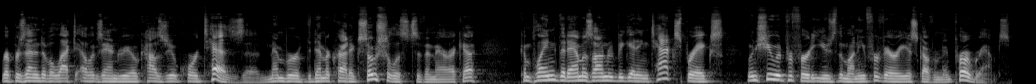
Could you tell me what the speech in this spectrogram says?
Representative elect Alexandria Ocasio Cortez, a member of the Democratic Socialists of America, complained that Amazon would be getting tax breaks when she would prefer to use the money for various government programs.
